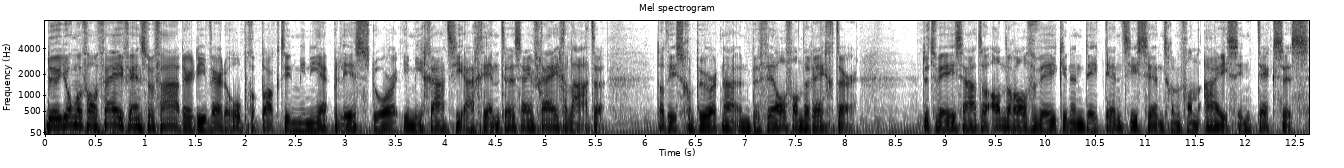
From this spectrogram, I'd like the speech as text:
De jongen van vijf en zijn vader die werden opgepakt in Minneapolis door immigratieagenten zijn vrijgelaten. Dat is gebeurd na een bevel van de rechter. De twee zaten anderhalve week in een detentiecentrum van ICE in Texas.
